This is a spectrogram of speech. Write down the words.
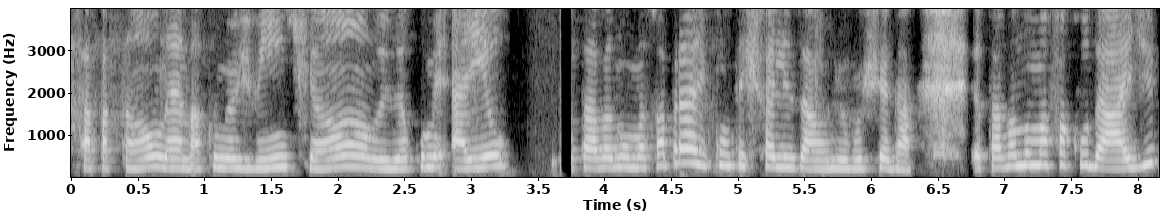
sapatão, né, lá com meus 20 anos, eu come... aí eu eu estava numa, só para contextualizar onde eu vou chegar. Eu estava numa faculdade,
